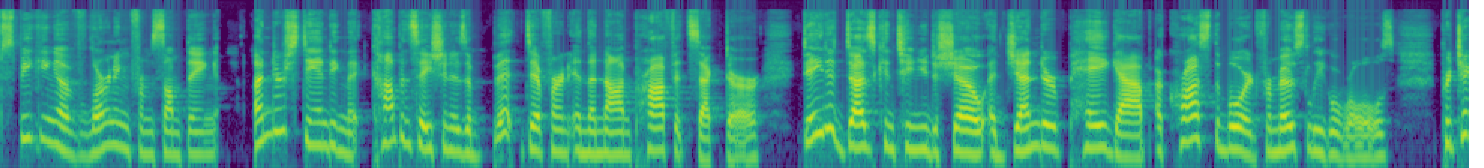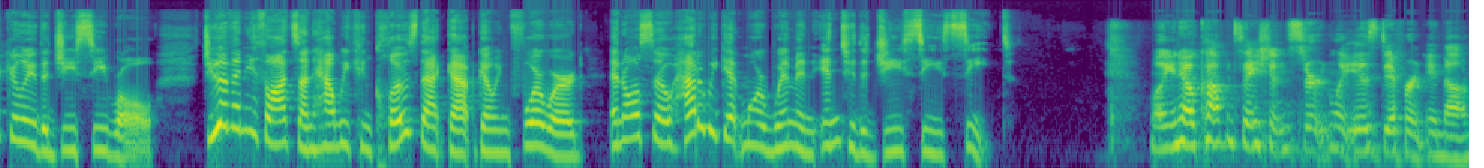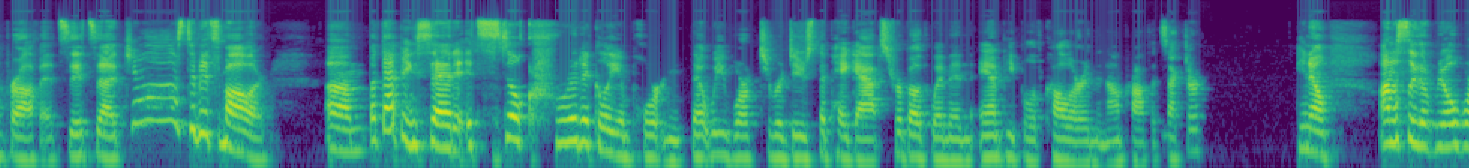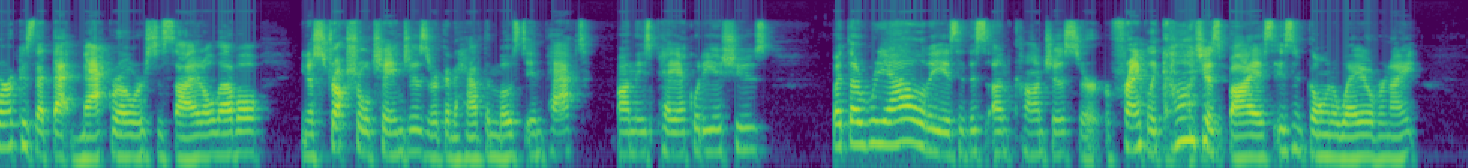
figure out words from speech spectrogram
Speaking of learning from something, understanding that compensation is a bit different in the nonprofit sector, data does continue to show a gender pay gap across the board for most legal roles, particularly the GC role. Do you have any thoughts on how we can close that gap going forward? And also, how do we get more women into the GC seat? Well, you know, compensation certainly is different in nonprofits. It's uh, just a bit smaller. Um, but that being said, it's still critically important that we work to reduce the pay gaps for both women and people of color in the nonprofit sector. You know, honestly, the real work is at that macro or societal level. You know, structural changes are going to have the most impact on these pay equity issues. But the reality is that this unconscious or, or frankly conscious bias isn't going away overnight.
